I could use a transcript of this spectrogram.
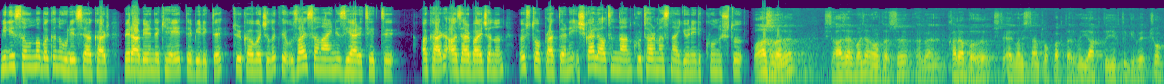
Milli Savunma Bakanı Hulusi Akar, beraberindeki heyetle birlikte Türk Havacılık ve Uzay Sanayi'ni ziyaret etti. Akar, Azerbaycan'ın öz topraklarını işgal altından kurtarmasına yönelik konuştu. Bazıları işte Azerbaycan ortası, efendim, Karabağ'ı, işte Ermenistan topraklarını yaktı, yıktı gibi çok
